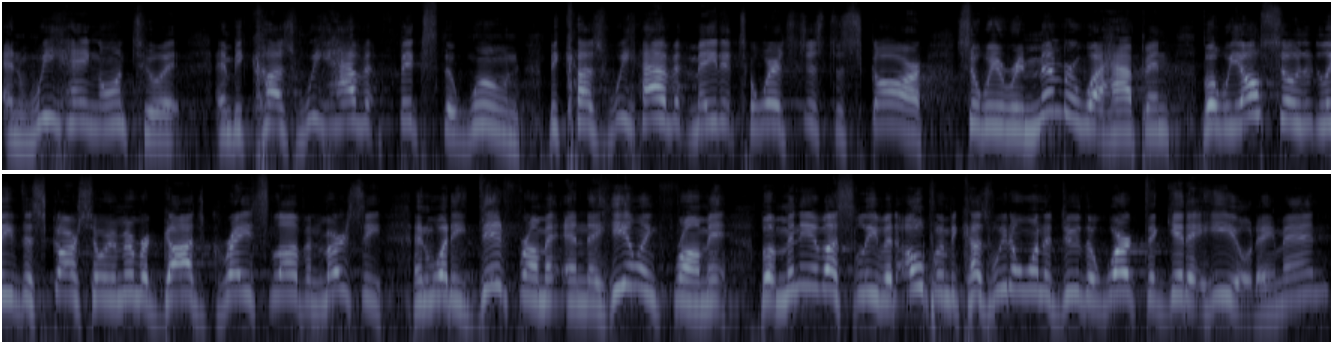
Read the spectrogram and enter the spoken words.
and we hang on to it. And because we haven't fixed the wound, because we haven't made it to where it's just a scar, so we remember what happened, but we also leave the scar so we remember God's grace, love, and mercy and what He did from it and the healing from it. But many of us leave it open because we don't want to do the work to get it healed. Amen?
